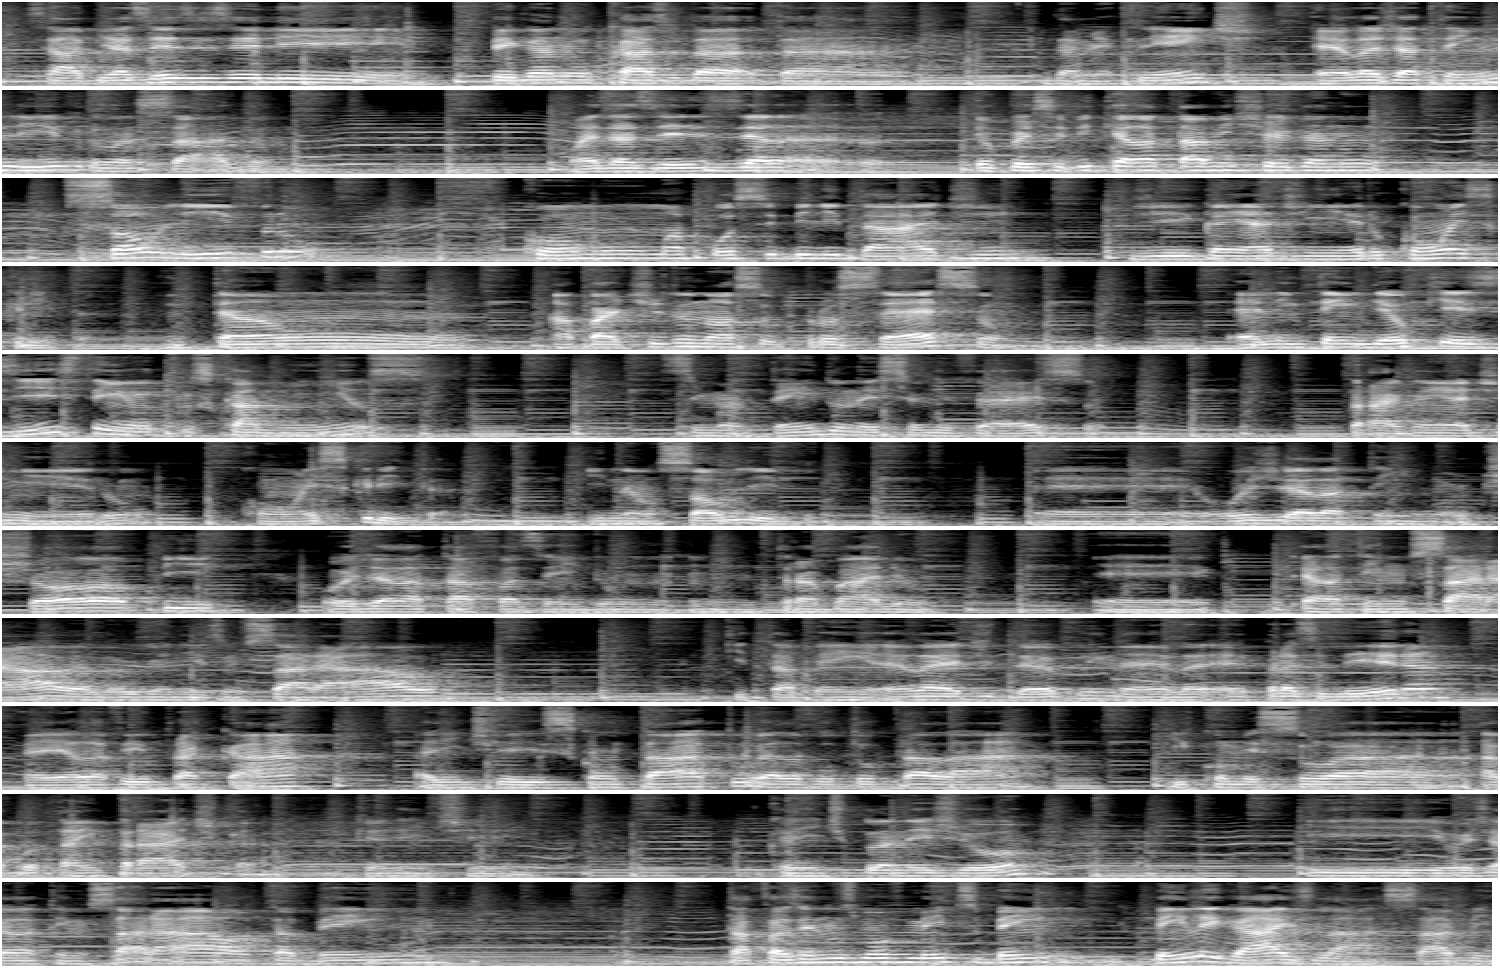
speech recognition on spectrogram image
sabe? Às vezes ele, pegando o caso da, da, da minha cliente, ela já tem um livro lançado mas às vezes ela, eu percebi que ela estava enxergando só o livro como uma possibilidade de ganhar dinheiro com a escrita. Então, a partir do nosso processo, ela entendeu que existem outros caminhos se mantendo nesse universo para ganhar dinheiro com a escrita e não só o livro. É, hoje ela tem um workshop, hoje ela está fazendo um, um trabalho, é, ela tem um sarau, ela organiza um sarau que tá bem, ela é de Dublin, né? Ela é brasileira, aí ela veio para cá, a gente fez contato, ela voltou para lá e começou a, a botar em prática o que a gente o que a gente planejou. E hoje ela tem um sarau, tá bem tá fazendo uns movimentos bem bem legais lá, sabe?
